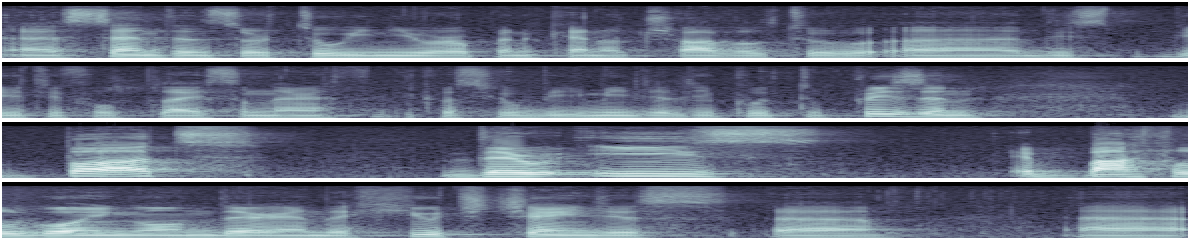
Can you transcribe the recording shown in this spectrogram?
a, sentence or two in Europe and cannot travel to uh, this beautiful place on earth because he'll be immediately put to prison. But there is a battle going on there and the huge changes, uh, uh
